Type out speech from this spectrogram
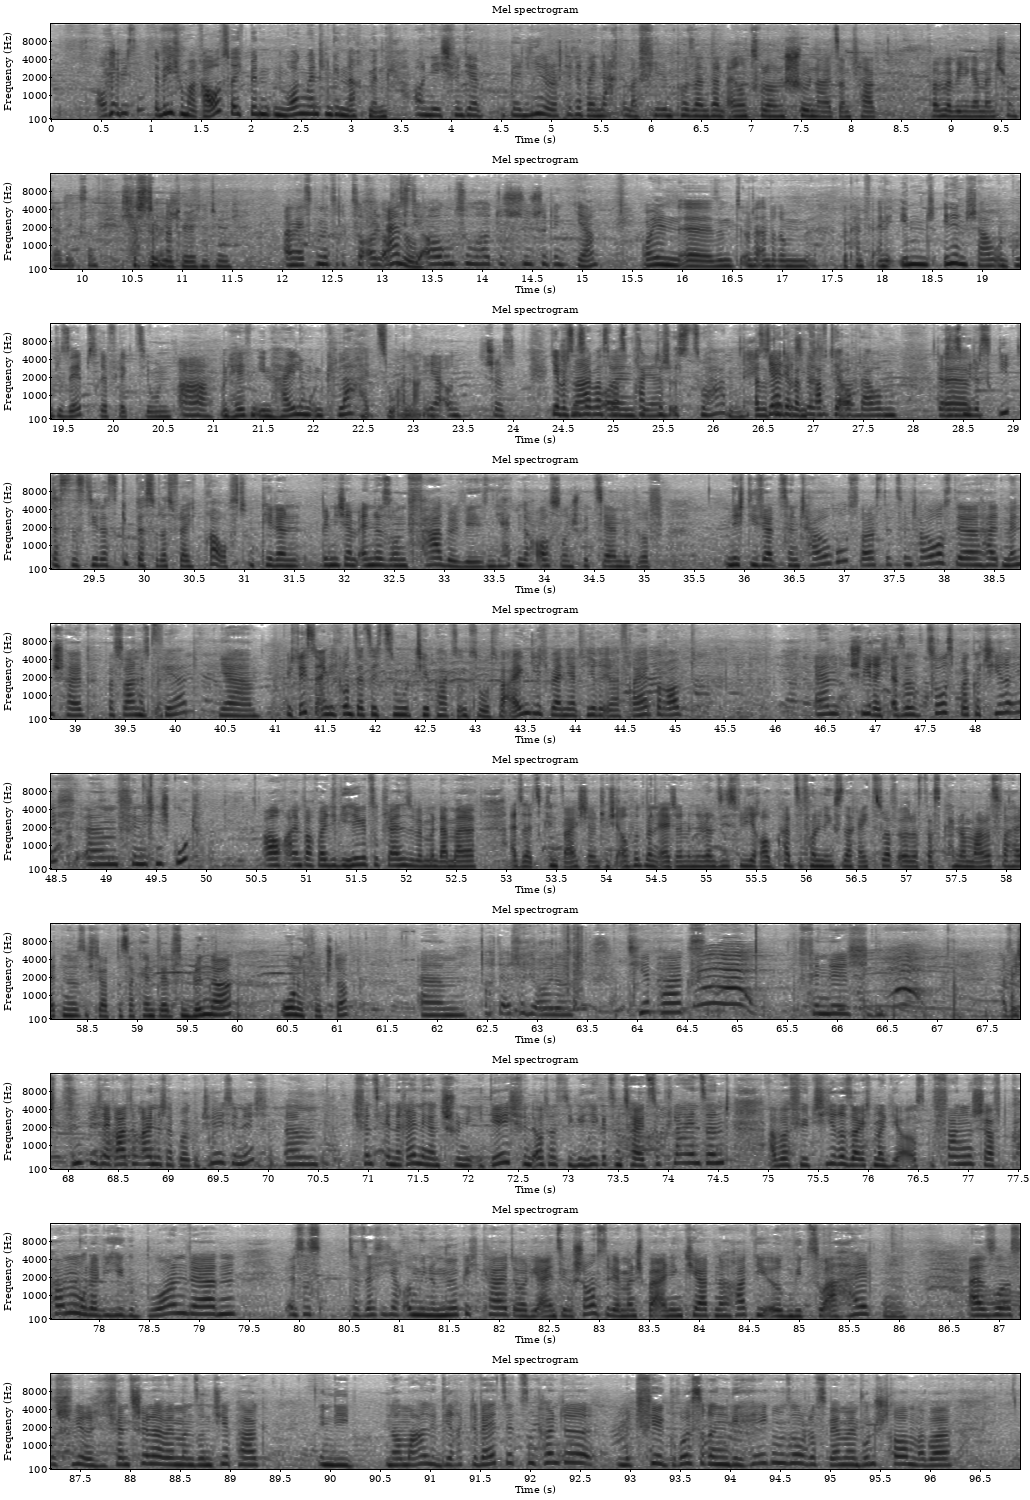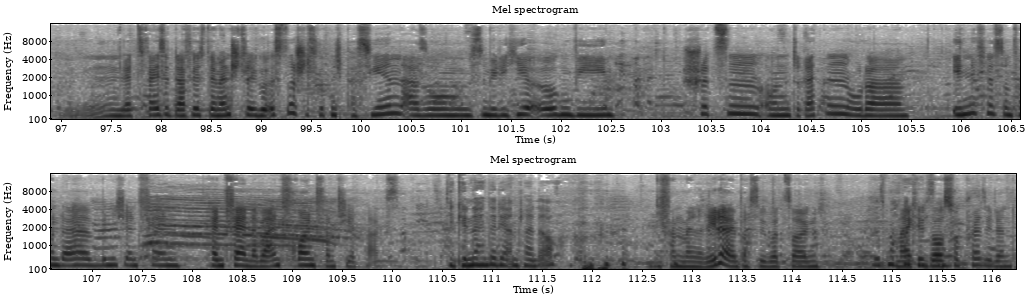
ausschließen. Da bin ich schon mal raus, weil ich bin ein Morgenmensch und kein Nachtmensch. Oh nee, ich finde ja Berlin oder Städte bei Nacht immer viel imposanter und eindrucksvoller und schöner als am Tag. Vor allem, weil weniger Menschen unterwegs sind. Ich Das stimmt Menschen. natürlich, natürlich. Aber jetzt kommen wir zurück zur Eule. Auch Also. die Augen zu hat, das süße Ding. Ja. Eulen äh, sind unter anderem bekannt für eine Innen Innenschau und gute Selbstreflexion Ah, und helfen ihnen Heilung und Klarheit zu erlangen. ja und tschüss. Ja, aber Ich das ist ja was, was Eulen praktisch sehr. ist zu haben. Also es Ja, geht ja beim Krafttier super. auch darum, Dass es äh, mir das gibt. dass es dir das gibt, dass du das vielleicht brauchst. Okay, dann bin ich am Ende so ein Fabelwesen. Die hatten doch auch so einen speziellen Begriff. Nicht dieser Centaurus, war das der Centaurus, der halb Mensch, halb, was war das? Pferd? Ja, Wie stehst du eigentlich grundsätzlich zu Tierparks und Zoos? Weil eigentlich werden ja Tiere ihrer Freiheit beraubt. ähm, schwierig. Also Zoos boykottiere ich, ähm, finde ich nicht gut. Auch einfach, weil die Gehege zu klein sind, wenn man da mal, also als Kind war ich ja natürlich auch mit meinen Eltern, wenn du dann siehst, wie die Raubkatze von links nach rechts läuft, also dass das kein normales Verhalten ist. Ich glaube, das erkennt selbst ein Blinder ohne Krückstock. Ähm, ach, da ist ja die Eule. Tierparks finde ich, also ich finde mich ja gerade im einen, deshalb boykottiere ich sie nicht. Ähm, ich finde es generell eine ganz schöne Idee. Ich finde auch, dass die Gehege zum Teil zu klein sind. Aber für Tiere, sage ich mal, die aus Gefangenschaft kommen oder die hier geboren werden, ist es tatsächlich auch irgendwie eine Möglichkeit oder die einzige Chance, die der Mensch bei einigen Tierarten noch hat, die irgendwie zu erhalten. Also es ist schwierig. Ich fände es schöner, wenn man so einen Tierpark in die normale, direkte Welt setzen könnte, mit viel größeren Gehegen so. Das wäre mein Wunschtraum, aber mm, let's face it, dafür ist der Mensch zu egoistisch. Das wird nicht passieren. Also müssen wir die hier irgendwie schützen und retten oder ähnliches. Und von daher bin ich ein Fan, kein Fan, aber ein Freund von Tierparks. Die Kinder hinter dir anscheinend auch. Die fanden meine Rede einfach so überzeugend. Michael goes Sinn. for President.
